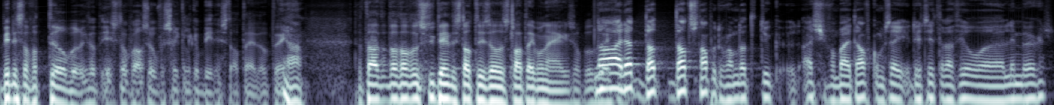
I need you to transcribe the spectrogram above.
binnenstad van Tilburg, dat is toch wel zo'n verschrikkelijke binnenstad. Hè? Dat, echt- Ja. Dat, dat, dat dat een studentenstad is, dat slaat helemaal nergens op. Dat Nou, dat, dat, dat snap ik nog. Omdat natuurlijk, als je van buitenaf komt, je, er zitten daar veel eh, Limburgers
